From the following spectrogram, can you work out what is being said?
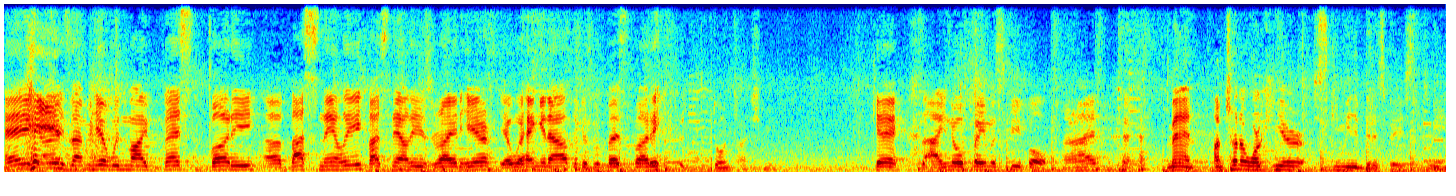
Hey, Hey. guys, I'm here with my best buddy, uh, Bas Nelly. Bas Nelly is right here. Yeah, we're hanging out because we're best buddy. don't touch me. okay, I know famous people, alright? Man, I'm trying to work here. Just give me a bit of space, please.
